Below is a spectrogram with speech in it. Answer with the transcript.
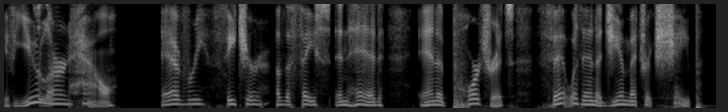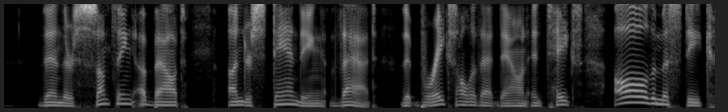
if you learn how every feature of the face and head and of portraits fit within a geometric shape, then there's something about understanding that that breaks all of that down and takes all the mystique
